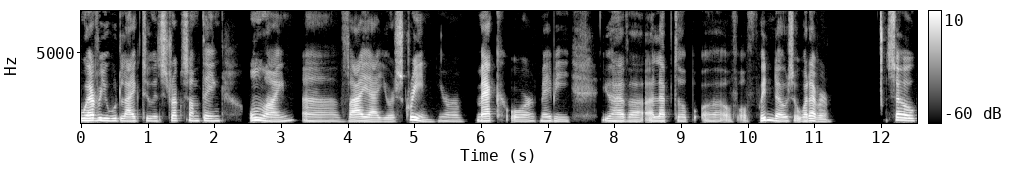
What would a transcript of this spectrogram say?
whoever you would like to instruct something online uh, via your screen, your Mac, or maybe you have a, a laptop uh, of, of Windows or whatever. So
